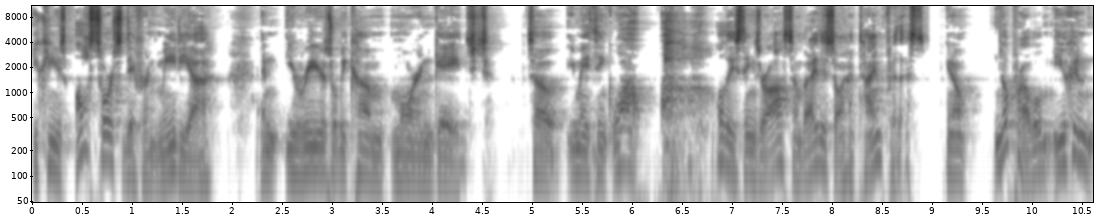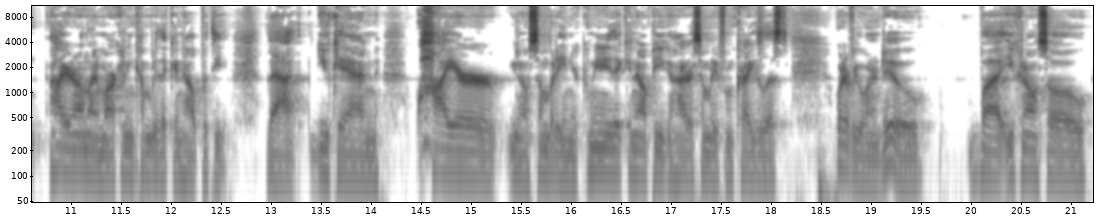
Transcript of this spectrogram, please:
you can use all sorts of different media, and your readers will become more engaged. So you may think, wow, all these things are awesome, but I just don't have time for this. You know, no problem. You can hire an online marketing company that can help with you, that. You can hire, you know, somebody in your community that can help you. You can hire somebody from Craigslist, whatever you want to do. But you can also,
